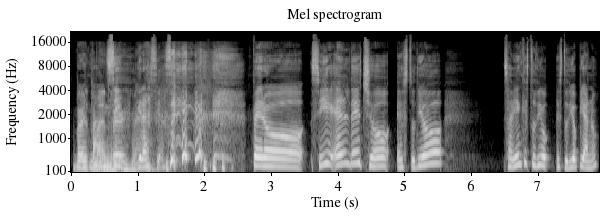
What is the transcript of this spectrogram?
Birdman. Birdman. Sí, Birdman. gracias. Pero sí, él de hecho estudió. ¿Sabían que estudió, estudió piano?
